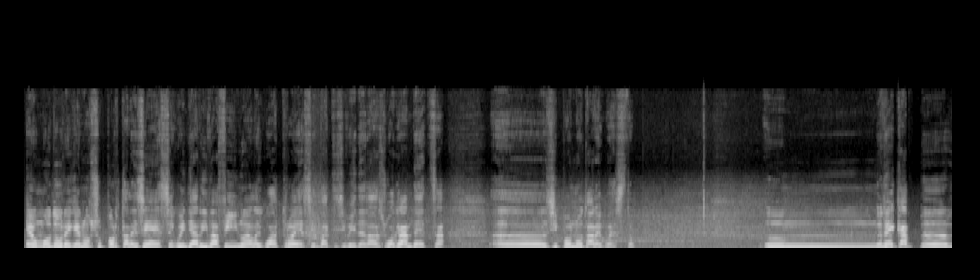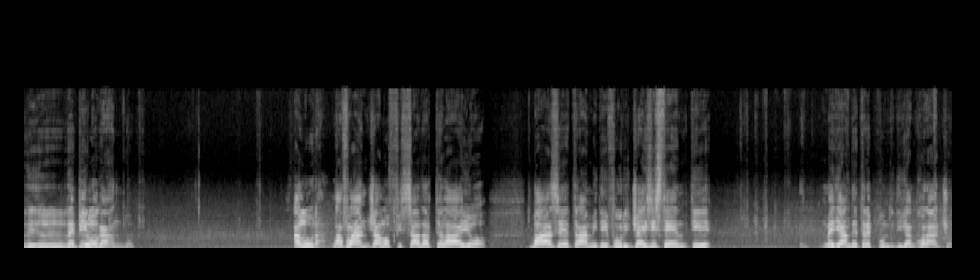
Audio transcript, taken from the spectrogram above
è un motore che non supporta le 6S quindi arriva fino alle 4S infatti si vede la sua grandezza eh, si può notare questo. Um, recap, uh, riepilogando. Allora la flancia l'ho fissata al telaio base tramite i fori già esistenti mediante tre punti di ancoraggio.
